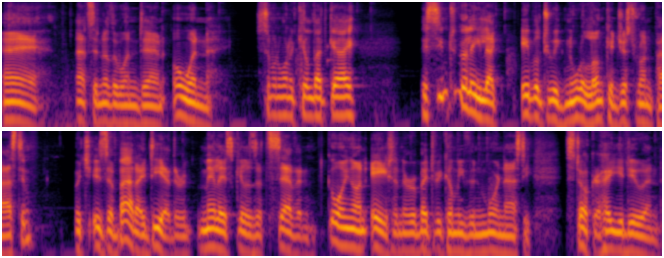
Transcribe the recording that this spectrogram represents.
Eh, that's another one down. Owen, someone want to kill that guy? They seem to be really, like able to ignore Lunk and just run past him, which is a bad idea. Their melee skill is at 7, going on 8, and they're about to become even more nasty. Stalker, how you doing?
